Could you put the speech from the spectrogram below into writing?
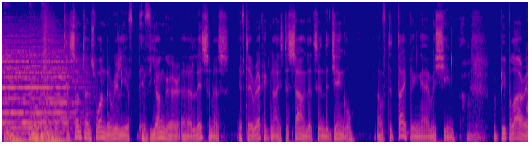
I sometimes wonder, really, if if younger uh, listeners, if they recognize the sound that's in the jingle of the typing uh, machine. But people our age,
